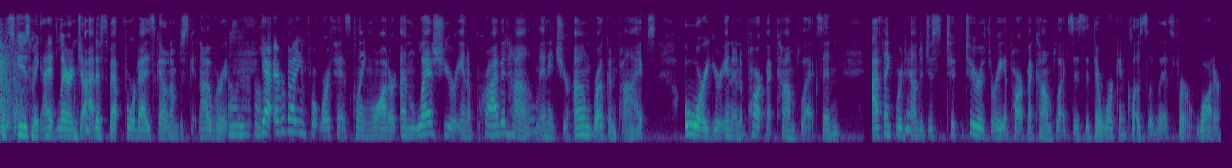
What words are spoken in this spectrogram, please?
excuse me, I had laryngitis about four days ago and I'm just getting over it. Oh, no. Yeah, everybody in Fort Worth has clean water unless you're in a private home and it's your own broken pipes or you're in an apartment complex. And I think we're down to just two, two or three apartment complexes that they're working closely with for water.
